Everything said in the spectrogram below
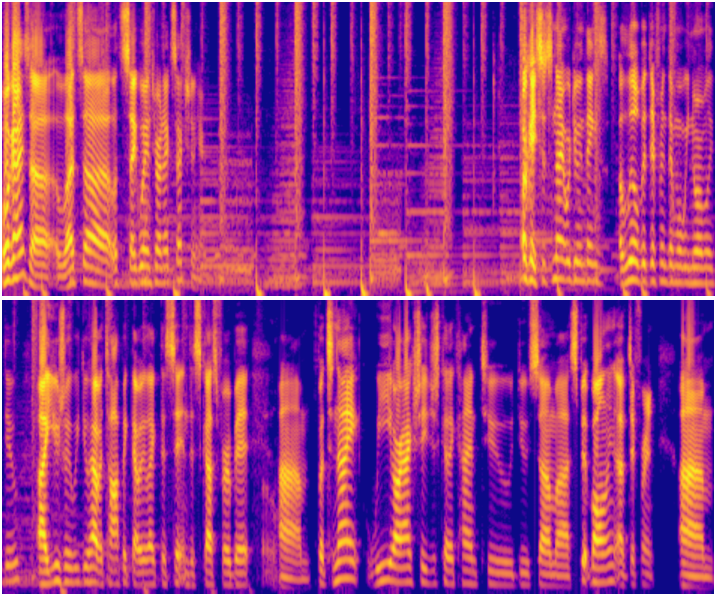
Well, guys, uh, let's uh, let's segue into our next section here. Okay, so tonight we're doing things a little bit different than what we normally do. Uh, usually we do have a topic that we like to sit and discuss for a bit. Oh. Um, but tonight we are actually just going to kind of to do some uh, spitballing of different um,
